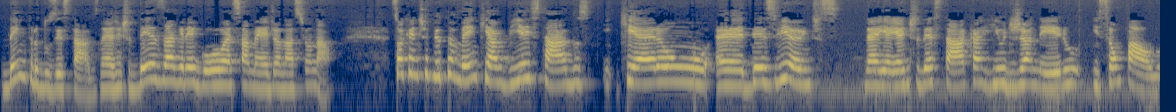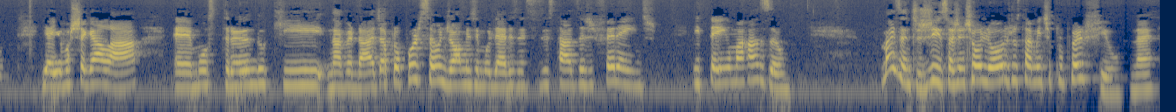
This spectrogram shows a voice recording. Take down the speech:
dentro dos estados. Né? A gente desagregou essa média nacional. Só que a gente viu também que havia estados que eram é, desviantes. Né? E aí a gente destaca Rio de Janeiro e São Paulo. E aí eu vou chegar lá é, mostrando que, na verdade, a proporção de homens e mulheres nesses estados é diferente. E tem uma razão. Mas antes disso, a gente olhou justamente para o perfil, né?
